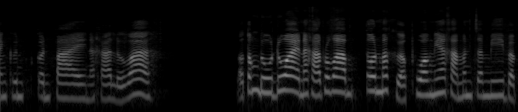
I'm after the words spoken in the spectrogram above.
งเกินเกินไปนะคะ หรือว่า เราต้องดูด้วยนะคะ เพราะว่าต้นมะเขือพวงเนี่ยค่ะ มันจะมีแบบ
